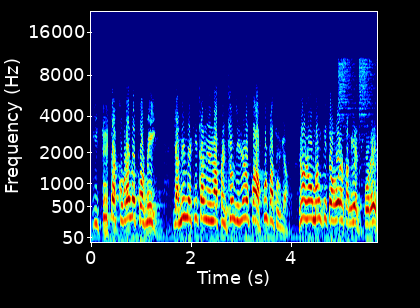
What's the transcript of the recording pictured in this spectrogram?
Y tú estás cobrando por mí. Y a mí me quitan en la pensión dinero por la culpa tuya. No, no, me han quitado ahora también, por él.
